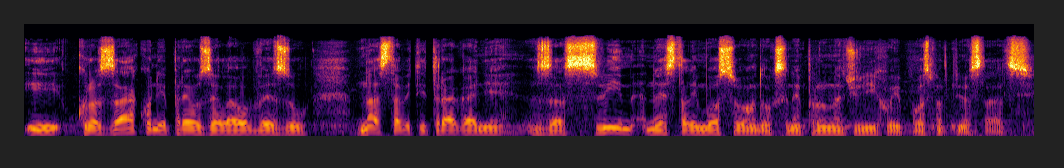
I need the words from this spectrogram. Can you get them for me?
i kroz zakon je preuzela obvezu nastaviti traganje za svim nestalim osobama dok se ne pronađu njihovi posmrtni ostaci.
